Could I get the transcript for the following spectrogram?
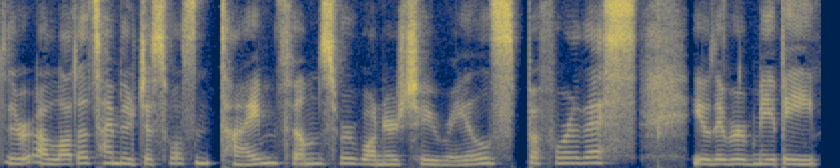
there a lot of time there just wasn't time. Films were one or two reels before this. You know, they were maybe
